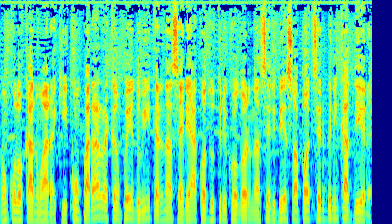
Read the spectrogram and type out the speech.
Vamos colocar no ar aqui. Comparar a campanha do Inter na Série A com a do Tricolor na Série B só pode ser brincadeira.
